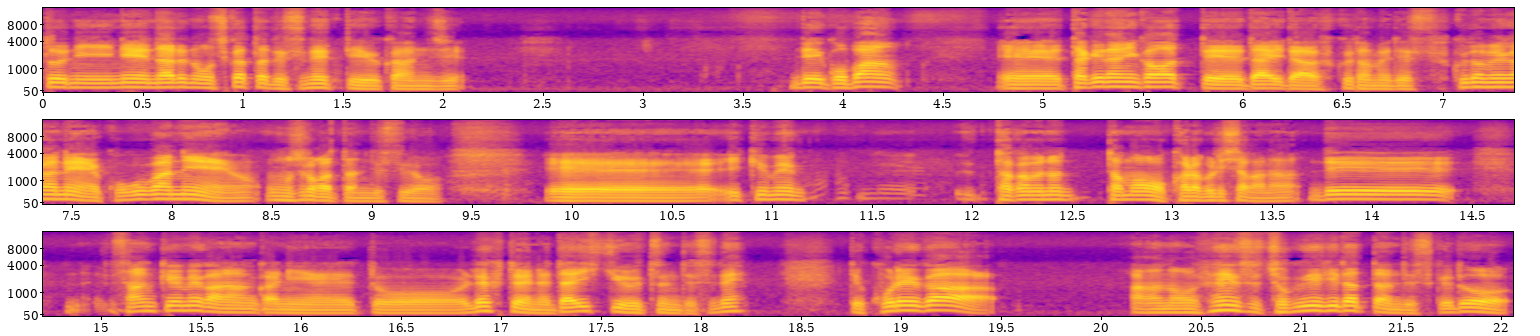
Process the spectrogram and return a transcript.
トにね、なるの惜しかったですねっていう感じ。で、5番。えー、武田に代わって代打福留です。福留がね、ここがね、面白かったんですよ。えー、1球目、高めの球を空振りしたかな。で、3球目かなんかに、えっ、ー、と、レフトへの大飛球打つんですね。で、これが、あの、フェンス直撃だったんですけど、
